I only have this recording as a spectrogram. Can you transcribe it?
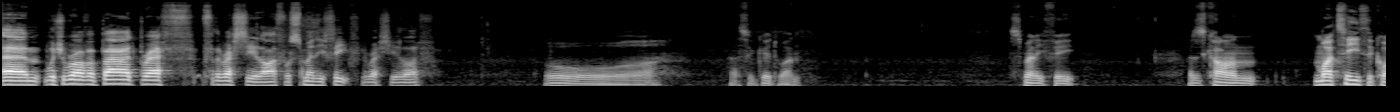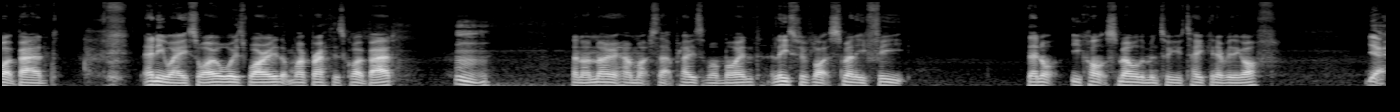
Um, would you rather bad breath for the rest of your life or smelly feet for the rest of your life? Oh, that's a good one. Smelly feet. I just can't. My teeth are quite bad anyway, so I always worry that my breath is quite bad. Mm. And I know how much that plays on my mind. At least with like smelly feet, they're not. You can't smell them until you've taken everything off. Yeah.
